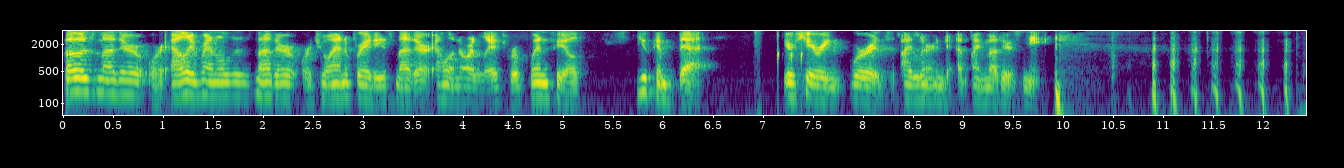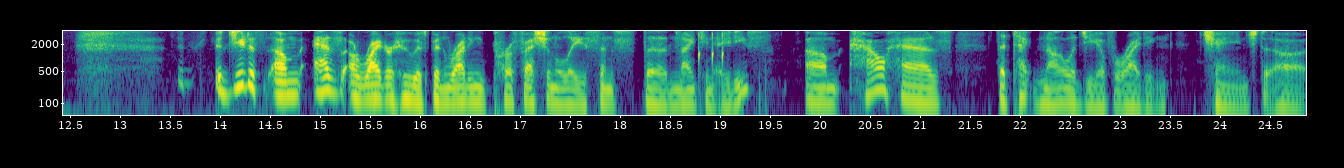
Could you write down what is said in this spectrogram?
Beau's mother or Ali Reynolds' mother or Joanna Brady's mother, Eleanor Lathrop Winfield, you can bet you're hearing words I learned at my mother's knee. Judith, um, as a writer who has been writing professionally since the 1980s, um, how has the technology of writing changed uh,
